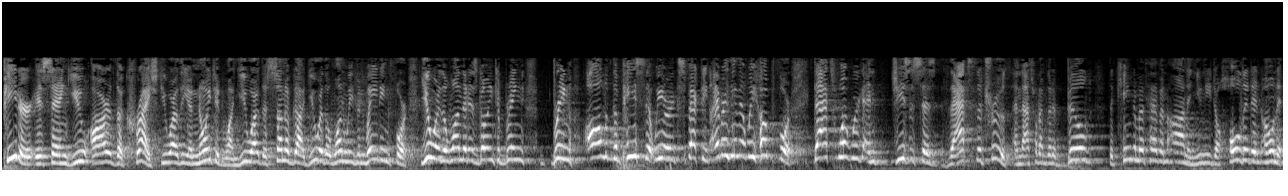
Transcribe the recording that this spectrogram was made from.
Peter is saying, You are the Christ. You are the anointed one. You are the Son of God. You are the one we've been waiting for. You are the one that is going to bring, bring all of the peace that we are expecting, everything that we hope for. That's what we're, and Jesus says, That's the truth. And that's what I'm going to build the kingdom of heaven on. And you need to hold it and own it.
